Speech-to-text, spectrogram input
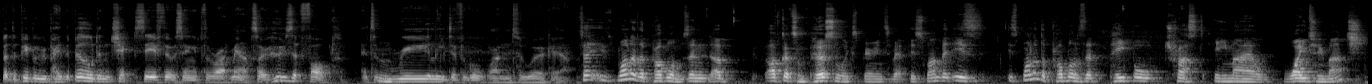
but the people who paid the bill didn't check to see if they were sending it to the right amount. So who's at fault? It's a hmm. really difficult one to work out. So it's one of the problems, and I've, I've got some personal experience about this one, but is is one of the problems that people trust email way too much.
